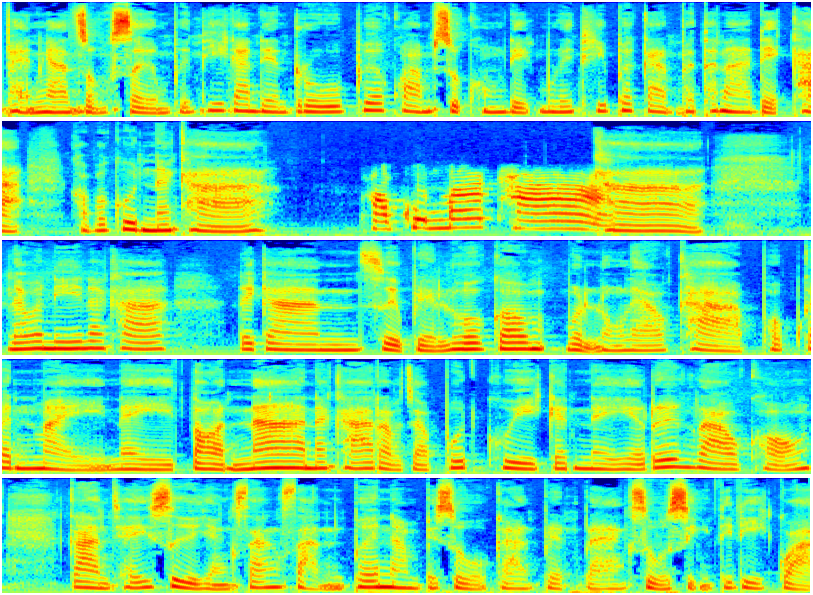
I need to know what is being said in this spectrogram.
แผนงานส่งเสริมพื้นที่การเรียนรู้เพื่อความสุขของเด็กมูลนิธิเพื่อการพัฒนาเด็กค่ะ ขอบพระคุณนะคะ ขอบคุณมากค่ะค่ะ แล้ววันนี้นะคะรายการสื่อเปลี่ยนโลกก็หมดลงแล้วค่ะ พบกันใหม่ในตอนหน้านะคะ เราจะพูดคุยกันในเรื่องราวของการใช้สื่ออย่างสร้างสรรค์ เพื่อนำไปสู่การเปลี่ยนแปลงสู่สิ่งที่ดีกว่า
